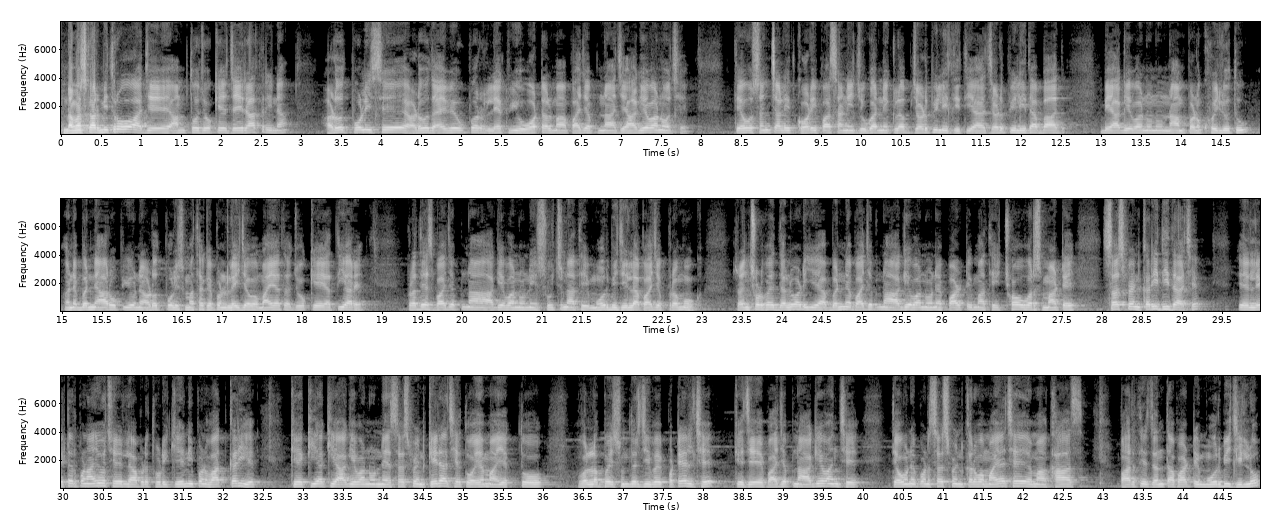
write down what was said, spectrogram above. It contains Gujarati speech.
નમસ્કાર મિત્રો, આજે આમ તો જો કે જય હળવદ પોલીસે હળવદ હાઈવે ઉપર લેકવ્યૂ હોટલમાં ભાજપના જે આગેવાનો છે, તેઓ સંચાલિત ઘોડી પાસાની જુગારની ક્લબ ઝડપી લીધી. હતી આ ઝડપી લીધા બાદ બે આગેવાનોનું નામ પણ ખોલ્યું હતું અને બંને આરોપીઓને હળવદ પોલીસ મથકે પણ લઈ જવામાં આવ્યા હતા. જો કે અત્યારે પ્રદેશ ભાજપના આગેવાનોની સૂચનાથી મોરબી જિલ્લા ભાજપ પ્રમુખ રણછોડભાઈ દલવાડીએ આ બંને ભાજપના આગેવાનોને પાર્ટીમાંથી છ વર્ષ માટે સસ્પેન્ડ કરી દીધા છે. એ લેટર પણ આવ્યો છે એટલે આપણે થોડીક એની પણ વાત કરીએ કે કયા કયા આગેવાનોને સસ્પેન્ડ કર્યા છે. તો એમાં એક તો વલ્લભભાઈ સુંદરજીભાઈ પટેલ છે કે જે ભાજપના આગેવાન છે. તેઓને પણ સસ્પેન્ડ કરવામાં આવ્યા છે. એમાં ખાસ ભારતીય જનતા પાર્ટી મોરબી જિલ્લો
